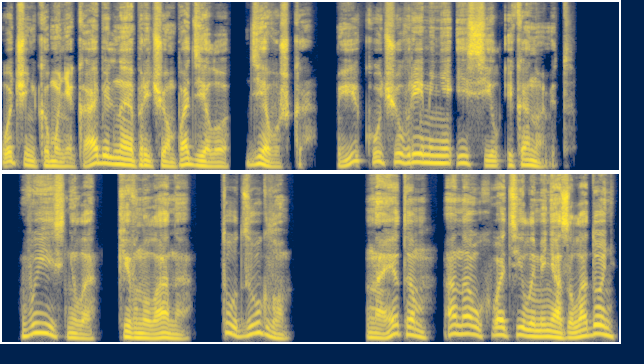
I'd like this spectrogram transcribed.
Очень коммуникабельная, причем по делу, девушка. И кучу времени и сил экономит. «Выяснила», — кивнула она, — «тут, за углом. На этом она ухватила меня за ладонь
